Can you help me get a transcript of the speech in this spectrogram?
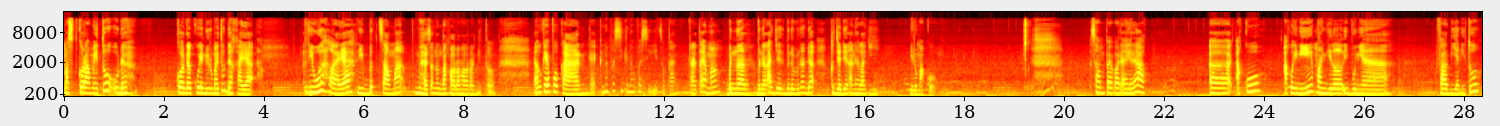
maksudku rame itu udah keluarga ku yang di rumah itu udah kayak riuh lah ya ribet sama pembahasan tentang horor-horor gitu aku kepo kan kayak kenapa sih kenapa sih? Gitu kan. Ternyata emang bener bener aja bener-bener ada kejadian aneh lagi di rumahku. Sampai pada akhirnya aku, uh, aku aku ini manggil ibunya Falbian itu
